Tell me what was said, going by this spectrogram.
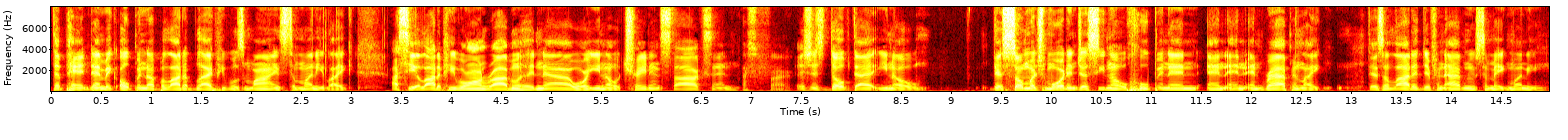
the pandemic opened up a lot of black people's minds to money. Like i see a lot of people on robinhood now or you know trading stocks and That's a fact. it's just dope that you know there's so much more than just you know hooping and and and, and rapping. Like there's a lot of different avenues to make money.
